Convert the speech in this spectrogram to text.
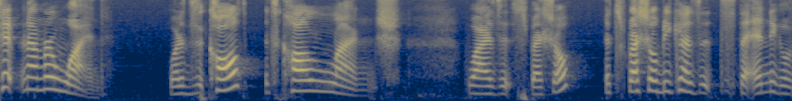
Tip number one. What is it called? It's called lunge. Why is it special? It's special because it's the ending of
